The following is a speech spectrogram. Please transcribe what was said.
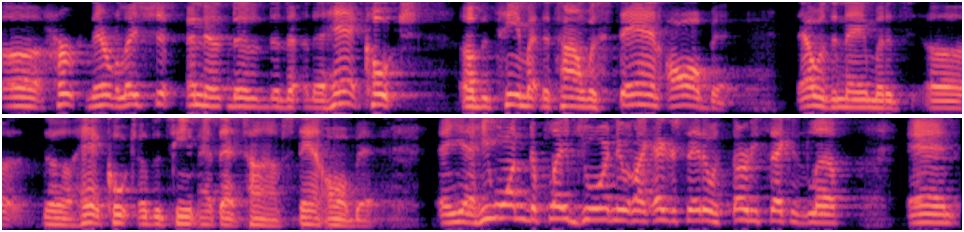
uh, hurt their relationship. And the, the the, the head coach of the team at the time was Stan Albeck. That was the name of the uh, the head coach of the team at that time, Stan Albeck. And yeah, he wanted to play Jordan. It was like Edgar said, it was 30 seconds left. And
